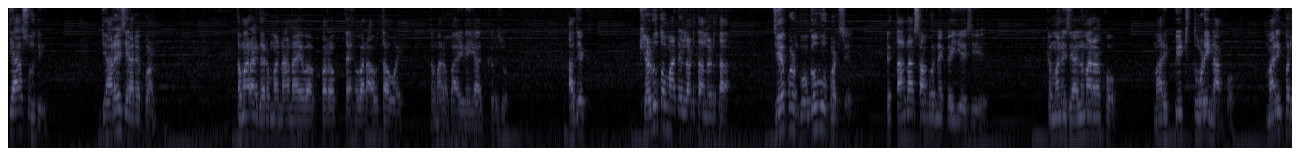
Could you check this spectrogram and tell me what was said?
ત્યાં સુધી જ્યારે જ્યારે પણ તમારા ઘરમાં નાના એવા પરબ તહેવાર આવતા હોય, તમારા ભાઈને યાદ કરજો. આજે ખેડૂતો માટે લડતા લડતા જે પણ ભોગવવું પડશે, એ તાના સાહોને કહીએ છીએ કે મને જેલમાં રાખો, મારી પીઠ તોડી નાખો, મારી પર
